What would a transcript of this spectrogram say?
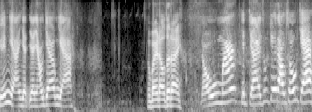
Kiếm già dịch và nhậu chơi ông già? Tụi bay đâu tới đây? Đụ má Trên trời xuống chứ đâu xuống cha.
